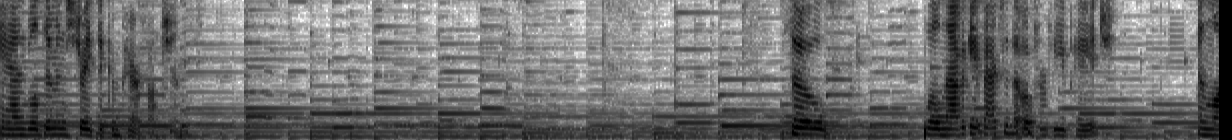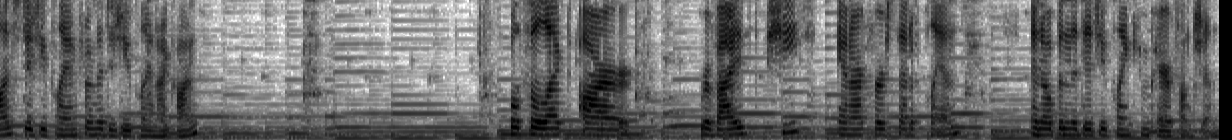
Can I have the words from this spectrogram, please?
and we'll demonstrate the compare functions. So we'll navigate back to the overview page and launch DigEplan from the DigEplan icon. We'll select our revised sheet and our first set of plans and open the DigEplan compare function.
